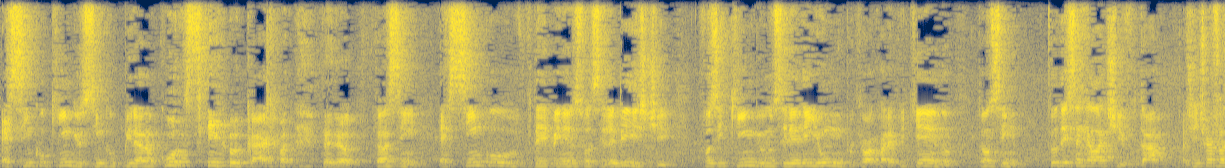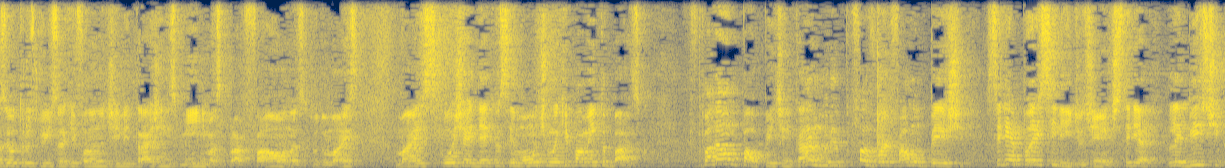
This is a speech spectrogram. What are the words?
é 5 king, 5 pirarucu, 5 carpa, entendeu? Então assim, é 5, dependendo se fosse lebiste, se fosse king não seria nenhum, porque o aquário é pequeno. Então assim, tudo isso é relativo, tá? A gente vai fazer outros vídeos aqui falando de litragens mínimas para faunas e tudo mais, mas hoje a ideia é que você monte um equipamento básico. Pra dar um palpite então, ah, Murilo, por favor, fala um peixe. Seria Poecilídeos, gente. Seria lebiste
